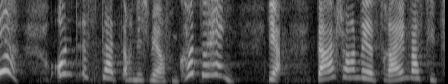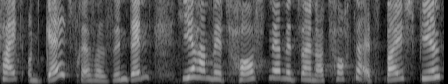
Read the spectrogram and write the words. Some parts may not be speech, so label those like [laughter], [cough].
und es bleibt auch nicht mehr auf dem Konto hängen. Ja, da schauen wir jetzt rein, was die Zeit- und Geldfresser sind, denn hier haben wir Thorsten, der mit seiner Tochter als Beispiel,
